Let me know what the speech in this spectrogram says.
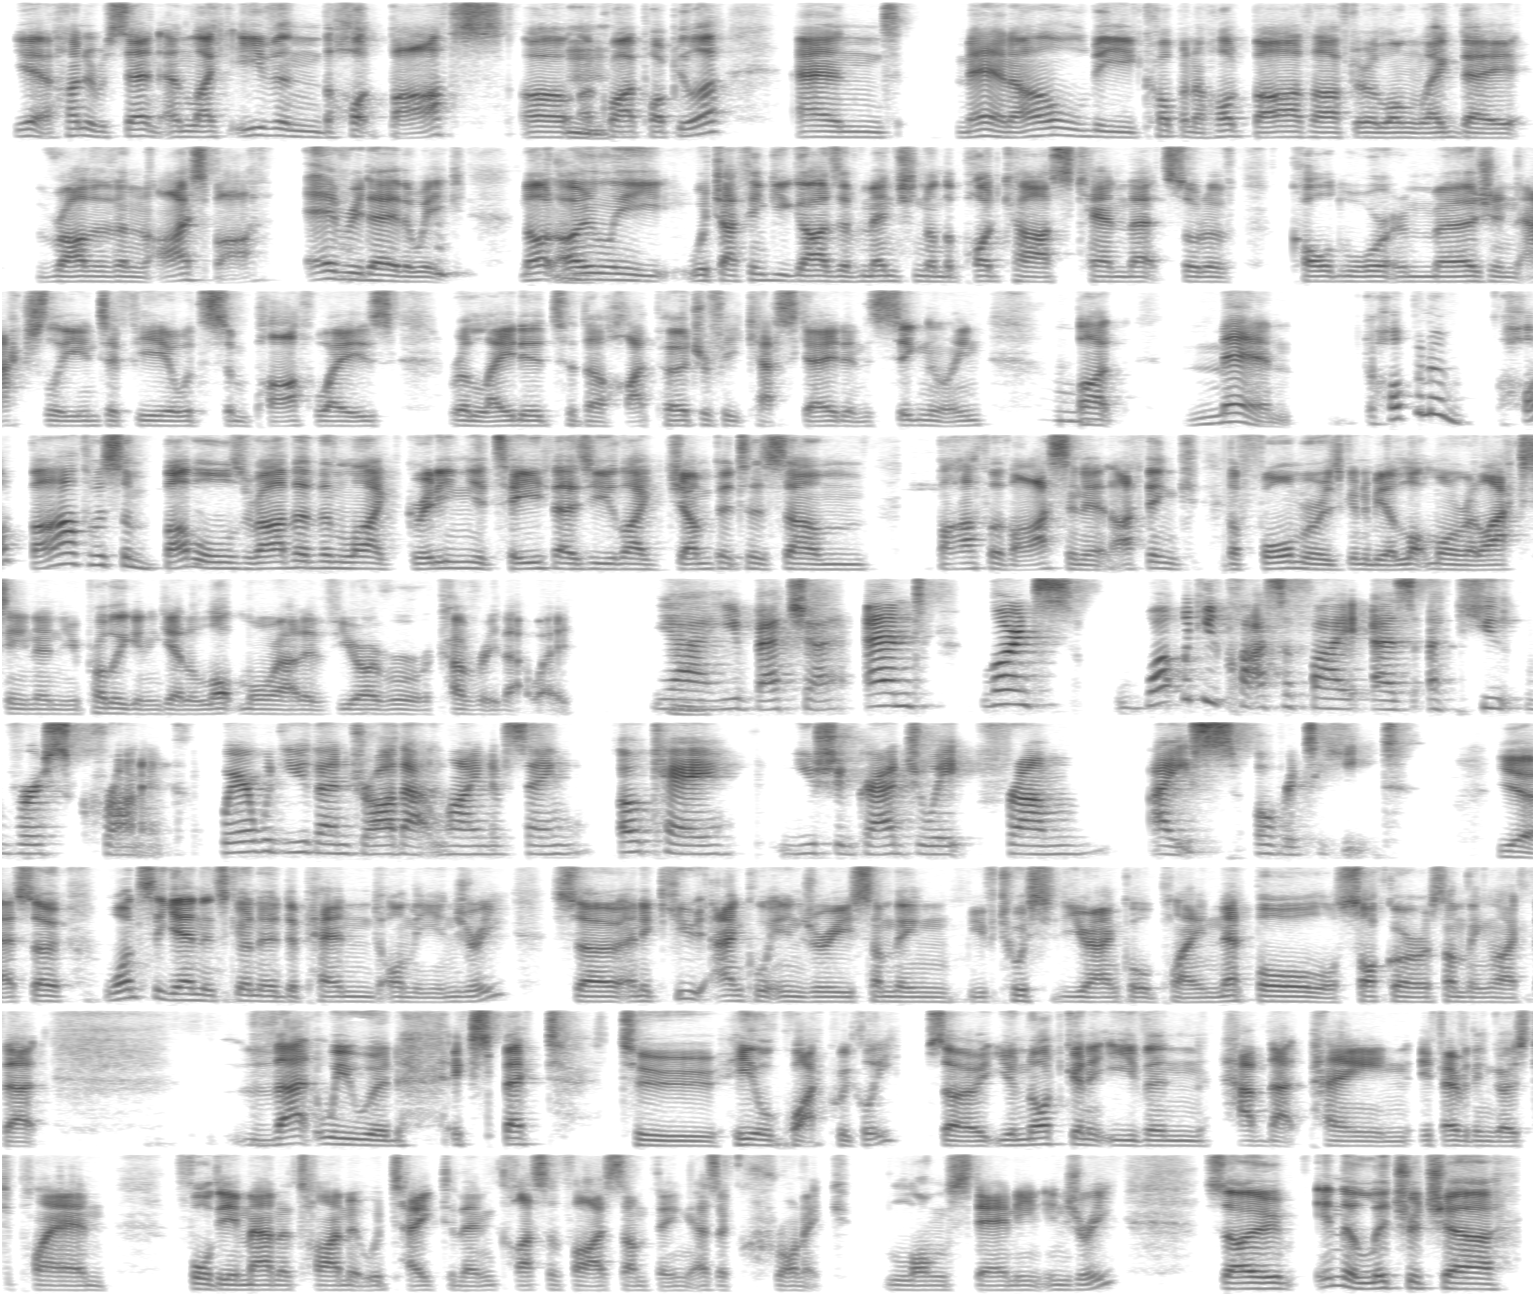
Yeah, hundred percent. And like even the hot baths are, mm. are hmm. quite popular. And man, I'll be copping a hot bath after a long leg day rather than an ice bath every day of the week. Not only, which I think you guys have mentioned on the podcast, can that sort of cold water immersion actually interfere with some pathways related to the hypertrophy cascade and the signaling, mm. but man, hop in a hot bath with some bubbles rather than like gritting your teeth as you like jump into some bath with ice in it. I think the former is going to be a lot more relaxing and you're probably going to get a lot more out of your overall recovery that way. Yeah, mm. you betcha. And Lawrence, what would you classify as acute versus chronic? Where would you then draw that line of saying, okay, you should graduate from ice over to heat? Yeah. So once again, it's going to depend on the injury. So an acute ankle injury, something you've twisted your ankle playing netball or soccer or something like that, that we would expect to heal quite quickly. So you're not going to even have that pain if everything goes to plan for the amount of time it would take to then classify something as a chronic, long standing injury. So in the literature,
